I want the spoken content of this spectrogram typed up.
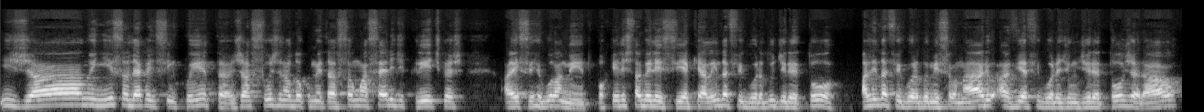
e já no início da década de 50 já surge na documentação uma série de críticas a esse regulamento, porque ele estabelecia que além da figura do diretor, além da figura do missionário, havia a figura de um diretor geral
